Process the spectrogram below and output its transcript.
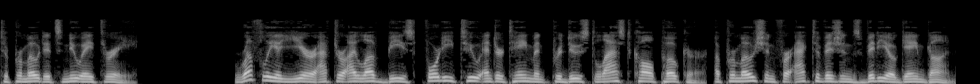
to promote its new A3. Roughly a year after I Love Bees, 42 Entertainment produced Last Call Poker, a promotion for Activision's video game Gun.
